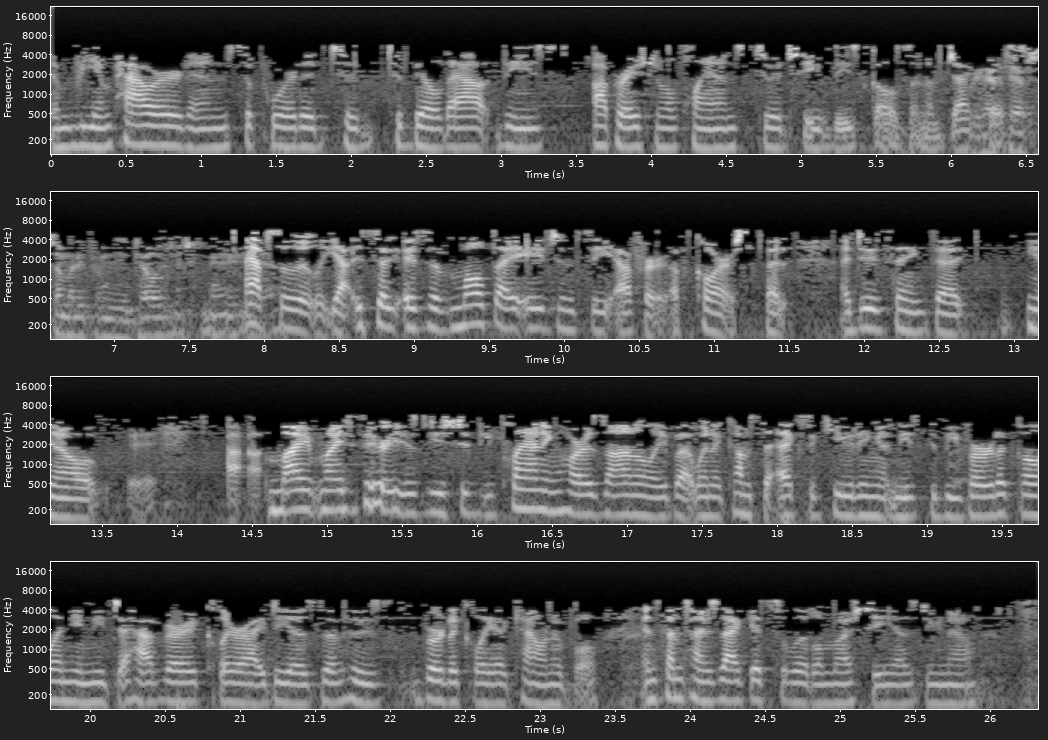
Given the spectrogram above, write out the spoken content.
um, be empowered and supported to to build out these operational plans to achieve these goals and objectives. We have to have somebody from the intelligence community? Absolutely, yeah. It's a it's a multi-agency effort, of course, but I do think that you know. Uh, my my theory is you should be planning horizontally, but when it comes to executing, it needs to be vertical, and you need to have very clear ideas of who's vertically accountable. And sometimes that gets a little mushy, as you know. Yeah,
